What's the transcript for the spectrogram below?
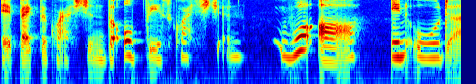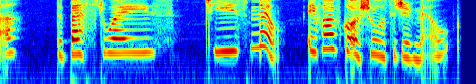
it begged the question, the obvious question what are, in order, the best ways to use milk? If I've got a shortage of milk,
